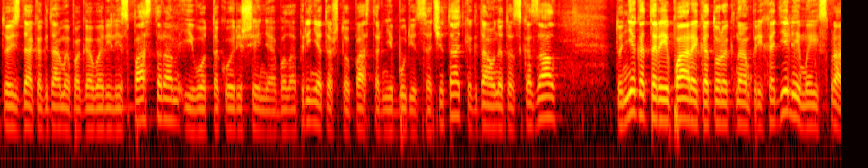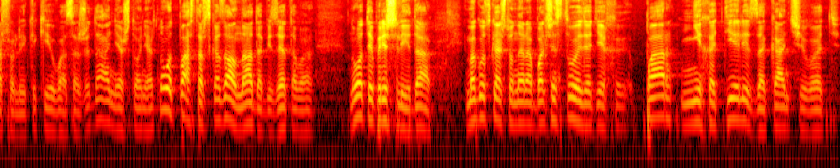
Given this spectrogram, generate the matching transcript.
то есть, да, когда мы поговорили с пастором, и вот такое решение было принято, что пастор не будет сочетать, когда он это сказал, то некоторые пары, которые к нам приходили, мы их спрашивали, какие у вас ожидания, что они говорят, ну вот пастор сказал, надо без этого. Ну вот и пришли, да. Могу сказать, что, наверное, большинство из этих пар не хотели заканчивать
